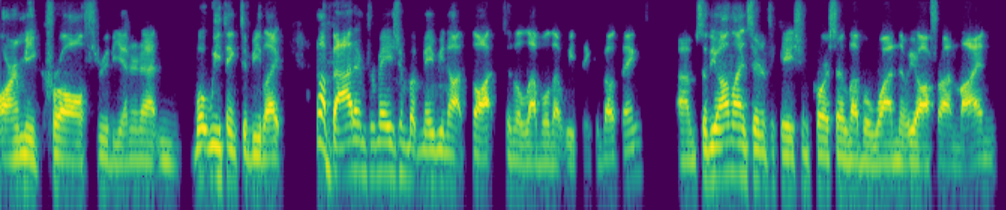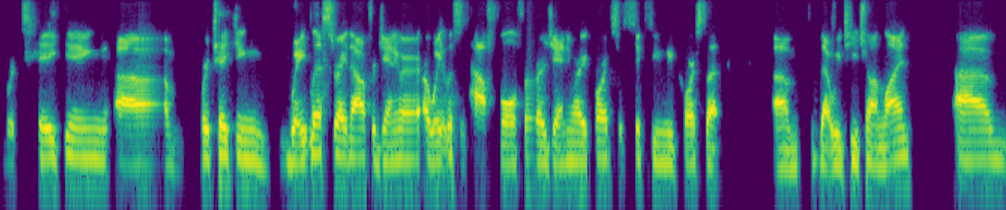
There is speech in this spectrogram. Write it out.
army crawl through the internet, and what we think to be like not bad information, but maybe not thought to the level that we think about things. Um, so the online certification course, our level one that we offer online, we're taking um, we're taking waitlists right now for January. Our waitlist is half full for our January course, a 16 week course that um, that we teach online. Um,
